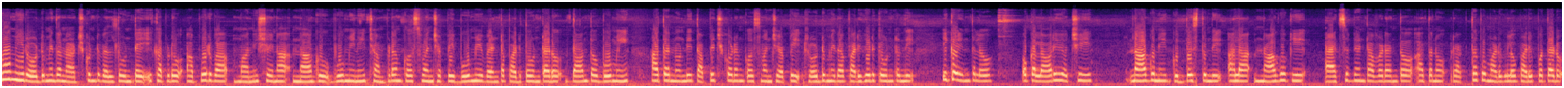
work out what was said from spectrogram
భూమి రోడ్డు మీద నడుచుకుంటూ వెళ్తూ ఉంటే ఇకప్పుడు అపూర్వ మనిషి అయిన నాగు భూమిని చంపడం కోసం అని చెప్పి భూమి వెంట పడుతూ ఉంటాడు. దాంతో భూమి అతని నుండి తప్పించుకోవడం కోసం అని చెప్పి రోడ్డు మీద పరిగెడుతూ ఉంటుంది. ఇక ఇంతలో ఒక లారీ వచ్చి నాగుని గుద్దేస్తుంది. అలా నాగుకి యాక్సిడెంట్ అవ్వడంతో అతను రక్తపు మడుగులో పడిపోతాడు.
